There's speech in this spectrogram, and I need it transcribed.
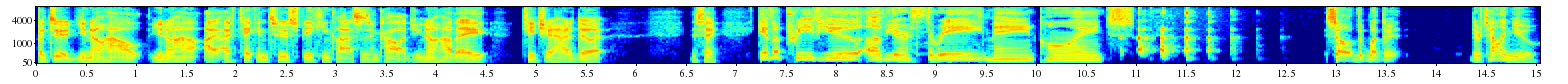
But dude, you know how you know how I, I've taken two speaking classes in college. You know how they teach you how to do it? They say, give a preview of your three main points. so the, what they're they're telling you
